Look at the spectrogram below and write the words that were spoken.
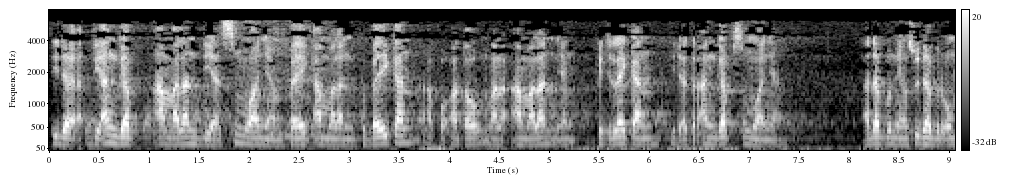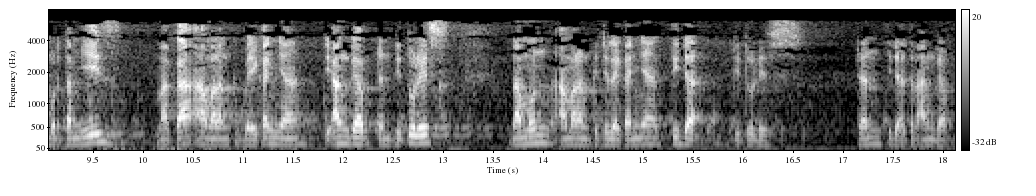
Tidak dianggap amalan dia semuanya baik amalan kebaikan atau amalan yang kejelekan. Tidak teranggap semuanya. Adapun yang sudah berumur tamyiz maka amalan kebaikannya dianggap dan ditulis. Namun amalan kejelekannya tidak ditulis dan tidak teranggap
